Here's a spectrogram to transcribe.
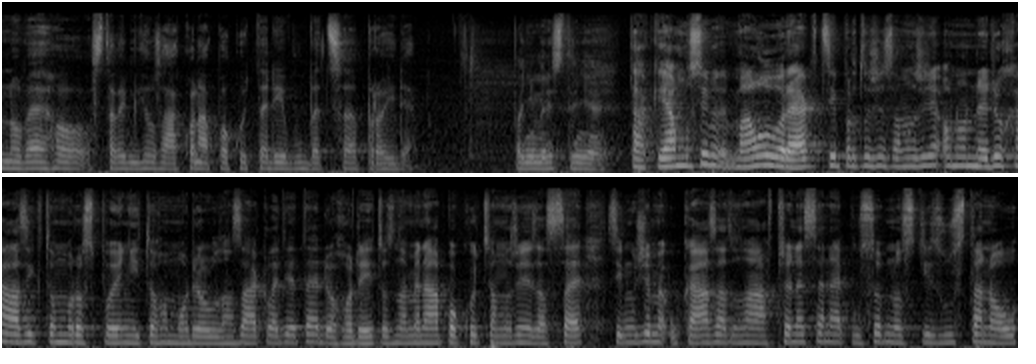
nového stavebního zákona, pokud tedy vůbec projde. Paní ministrině. Tak já musím malou reakci, protože samozřejmě ono nedochází k tomu rozpojení toho modelu na základě té dohody. To znamená, pokud samozřejmě zase si můžeme ukázat, to znamená v přenesené působnosti zůstanou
